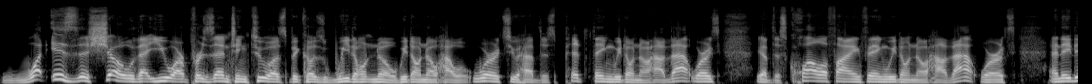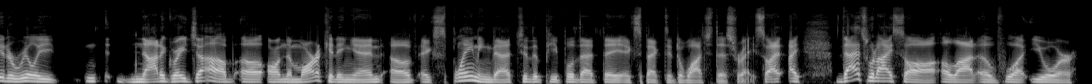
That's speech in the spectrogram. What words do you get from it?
what is this show that you are presenting to us? Because we don't know. We don't know how it works. You have this pit thing. We don't know how that works. You have this qualifying thing. We don't know how that works. And they did a really not a great job uh, on the marketing end of explaining that to the people that they expected to watch this race. So I, I that's what i saw a lot of what your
